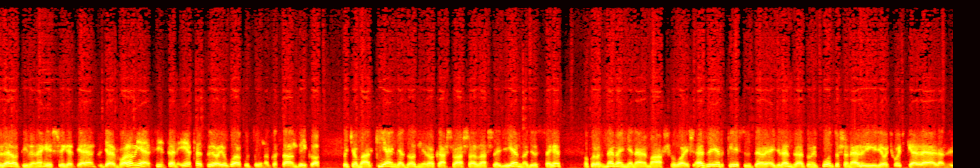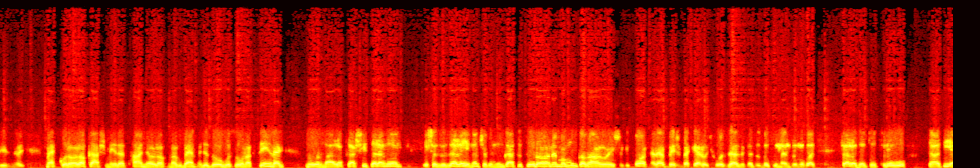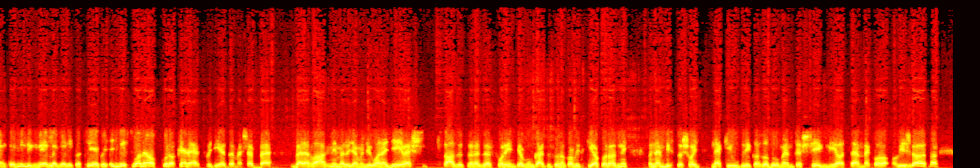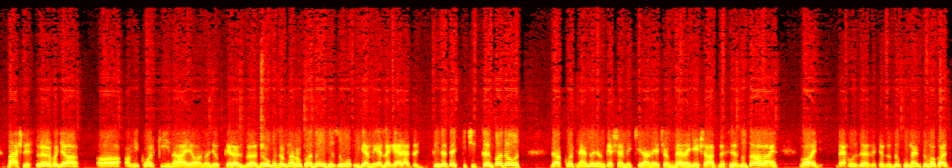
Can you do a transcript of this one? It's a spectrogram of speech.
relatíve nehézséget jelent. Ugye valamilyen szinten érthető a jogalkotónak a szándéka, hogyha már kienged adni lakásvásárlásra egy ilyen nagy összeget, akkor az nem menjen el máshova. És ezért készült el egy rendelet, ami pontosan előírja, hogy hogy kell leellenőrizni, hogy mekkora a lakásméret, hányan laknak bent, hogy a dolgozónak tényleg normál lakáshitele van, és ez az elején nem csak a munkáltatóra, hanem a munkavállalóra is, aki partner ebbe, és be kell, hogy hozzá ezeket a dokumentumokat, feladatot ró, tehát ilyenkor mindig mérlegelik a cégek, hogy egyrészt van-e akkora keret, hogy érdemes ebbe belevágni, mert ugye mondjuk van egy éves 150 ezer forintja a munkáltatónak, amit ki akar adni, hogy nem biztos, hogy nekiugrik az adómentesség miatt ennek a, a vizsgálatnak. Másrésztről, hogy a, a, amikor kínálja a nagyobb keretből a dolgozóknak, akkor a dolgozó ugye mérlegelhet, hogy fizet egy kicsit több adót, de akkor nem nagyon kell semmit csinálni, csak bemegy és átveszi az utalványt, vagy behozza ezeket a dokumentumokat,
